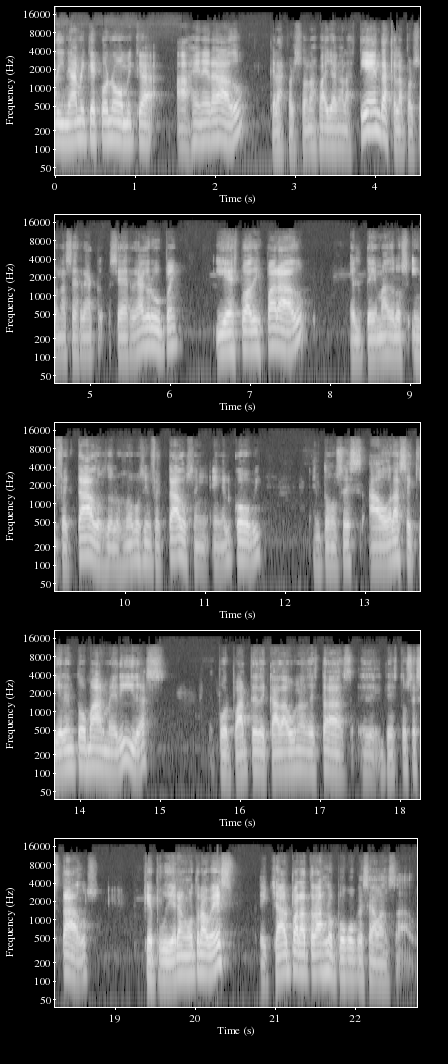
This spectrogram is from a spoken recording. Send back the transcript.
dinámica económica ha generado que las personas vayan a las tiendas, que las personas se, reagrupen y esto ha disparado el tema de los infectados, de los nuevos infectados en, el COVID. Entonces, ahora se quieren tomar medidas por parte de cada uno de, estas, eh, de estos estados que pudieran otra vez echar para atrás lo poco que se ha avanzado.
